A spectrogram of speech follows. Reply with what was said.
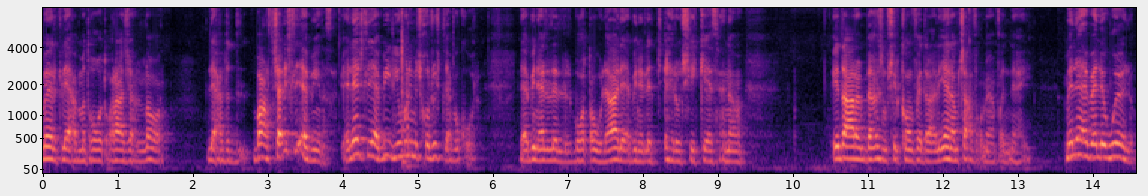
مالك لاعب مضغوط وراجع اللور لاعب ضد البارت علاش لاعبين اصاحبي علاش لاعبين اليوم اللي ما تخرجوش تلعبوا كورة؟ لاعبين على البطولة لاعبين على تأهلوا لشي كاس هنا. إدارة ما باغاش نمشي الكونفدراليه أنا متفق معاهم في الناحيه ما لاعب على والو.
